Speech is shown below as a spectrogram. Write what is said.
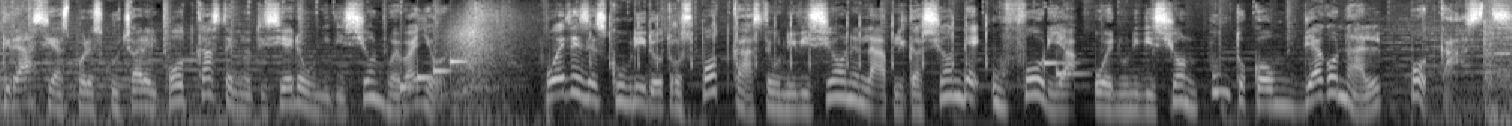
Gracias por escuchar el podcast del noticiero Univisión Nueva York. Puedes descubrir otros podcasts de Univisión en la aplicación de Euforia o en univision.com diagonal podcasts.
